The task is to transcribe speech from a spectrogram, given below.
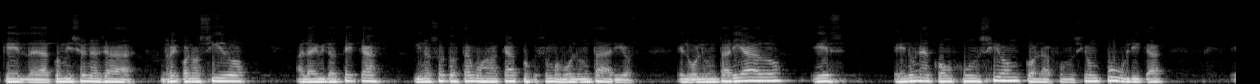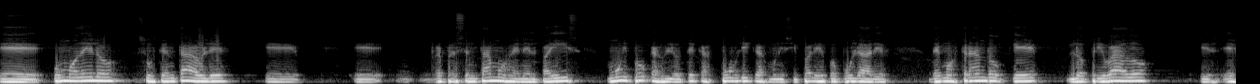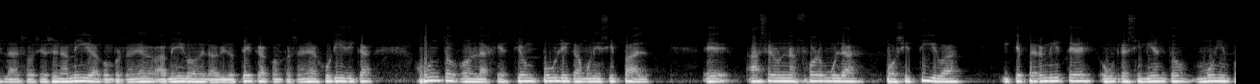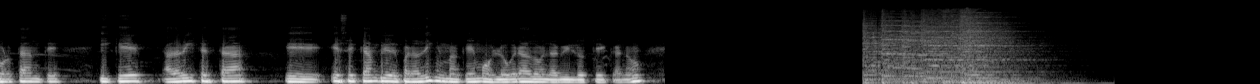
que la comisión haya reconocido a la biblioteca y nosotros estamos acá porque somos voluntarios. El voluntariado es en una conjunción con la función pública, eh, un modelo sustentable que eh, representamos en el país muy pocas bibliotecas públicas, municipales y populares, demostrando que lo privado, que es, la asociación amiga con amigos de la biblioteca, con personalidad jurídica, junto con la gestión pública municipal, eh, hacen una fórmula positiva y que permite un crecimiento muy importante y que a la vista está eh, ese cambio de paradigma que hemos logrado en la biblioteca. ¿no?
